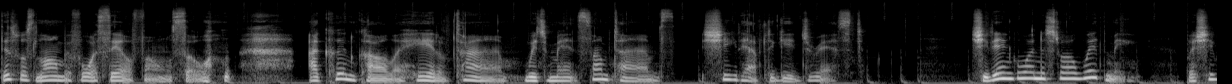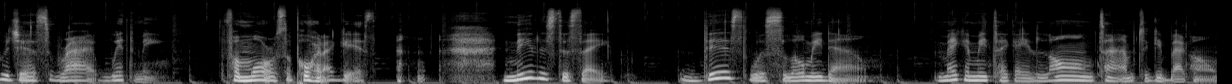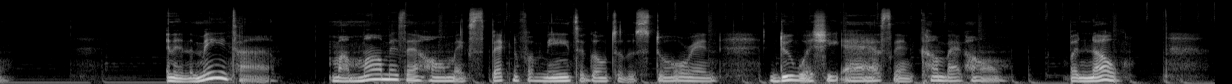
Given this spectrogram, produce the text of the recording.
This was long before cell phones, so I couldn't call ahead of time, which meant sometimes she'd have to get dressed. She didn't go in the store with me, but she would just ride with me for moral support, I guess. Needless to say, this would slow me down, making me take a long time to get back home. And in the meantime, my mom is at home expecting for me to go to the store and do what she asked, and come back home. But no,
